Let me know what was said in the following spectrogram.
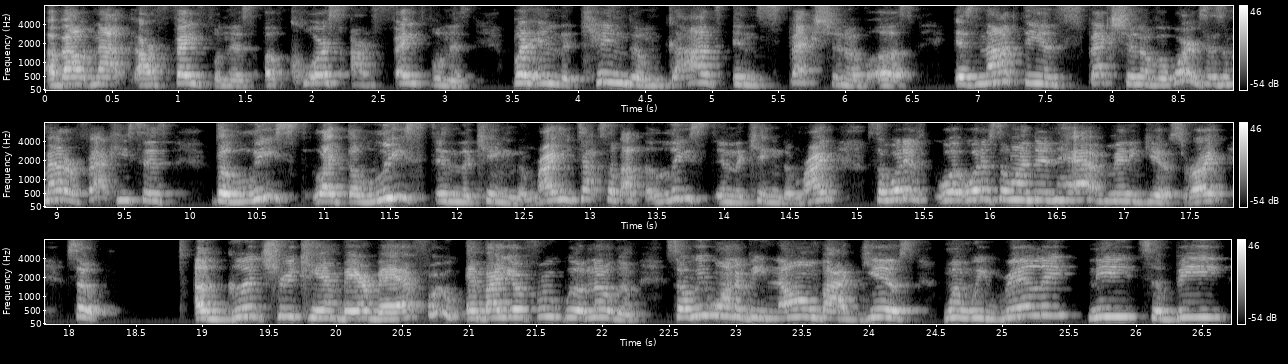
about not our faithfulness. Of course, our faithfulness, But in the kingdom, God's inspection of us is not the inspection of the works. As a matter of fact, he says the least, like the least in the kingdom, right? He talks about the least in the kingdom, right? So what if what, what if someone didn't have many gifts, right? So a good tree can bear bad fruit, and by your fruit we'll know them. So we want to be known by gifts when we really need to be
